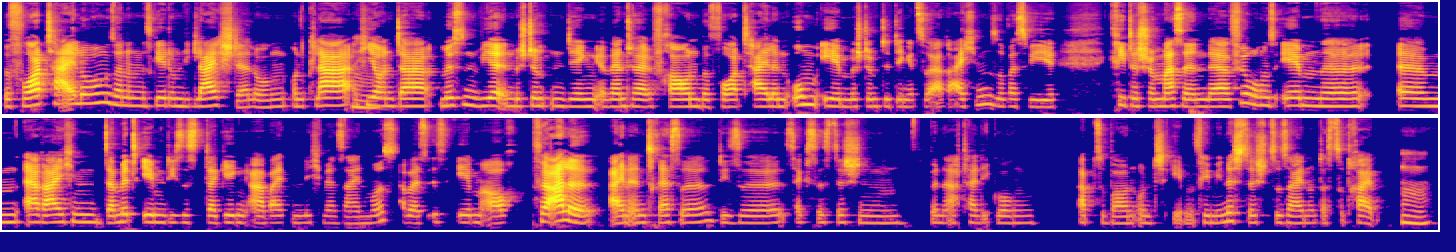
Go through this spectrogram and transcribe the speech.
Bevorteilung, sondern es geht um die Gleichstellung. Und klar, mhm. hier und da müssen wir in bestimmten Dingen eventuell Frauen bevorteilen, um eben bestimmte Dinge zu erreichen. Sowas wie kritische Masse in der Führungsebene ähm, erreichen, damit eben dieses Dagegenarbeiten nicht mehr sein muss. Aber es ist eben auch für alle ein Interesse, diese sexistischen Benachteiligungen abzubauen und eben feministisch zu sein und das zu treiben. Mhm.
